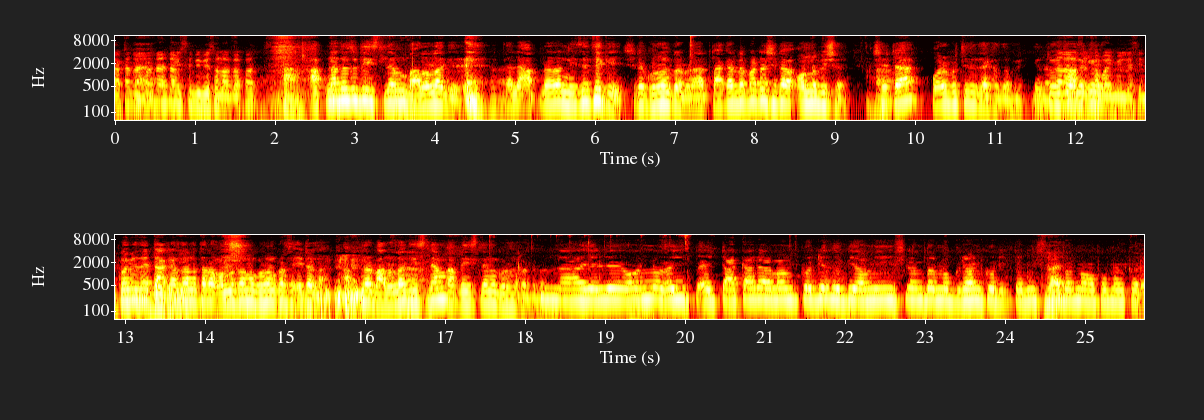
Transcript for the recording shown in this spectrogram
টাকার ব্যাপারটা একটা হচ্ছে বিবেচনার ব্যাপার। হ্যাঁ। আপনাদের যদি ইসলাম ভালো লাগে তাহলে আপনারা নিজে থেকে সেটা গ্রহণ করবেন। আর টাকার ব্যাপারটা সেটা অন্য বিষয়। সেটা পরবর্তীতে দেখা যাবে। কিন্তু ওই যে অনেকে সবাই মিলে কইবে যে টাকার জন্য তারা অন্য ধর্ম গ্রহণ করছে এটা না। আপনার ভালো লাগে ইসলাম আপনি ইসলামে গ্রহণ করতে পারবেন না অন্য এই টাকার অ্যামাউন্ট করে যদি আমি ইসলাম ধর্ম গ্রহণ করি তাহলে ইসলাম ধর্ম অপমান করে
